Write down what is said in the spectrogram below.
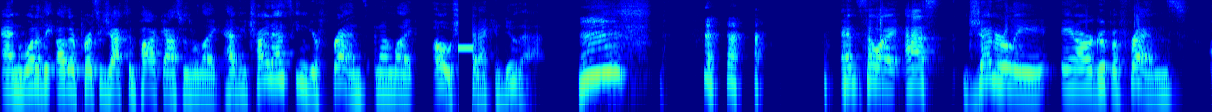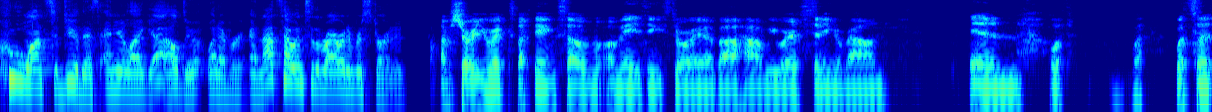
And one of the other Percy Jackson podcasters were like, Have you tried asking your friends? And I'm like, Oh shit, I can do that. And so I asked generally in our group of friends who wants to do this, and you're like, yeah, I'll do it, whatever. And that's how Into the Rye Universe started. I'm sure you were expecting some amazing story about how we were sitting around in what what what's a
